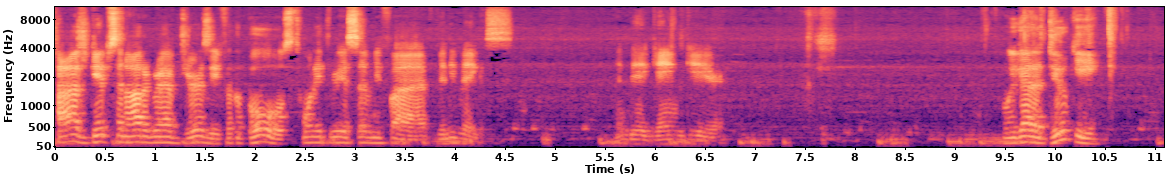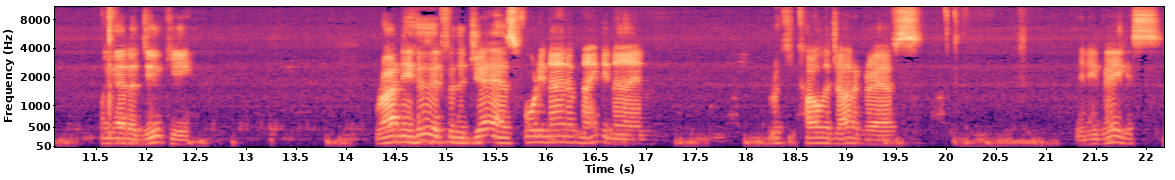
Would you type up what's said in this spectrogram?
Taj Gibson autographed jersey for the Bulls, 23 of 75, Vinny Vegas. NBA Game Gear. We got a Dookie. We got a Dookie. Rodney Hood for the Jazz, 49 of 99. Rookie college autographs. Vinny Vegas.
